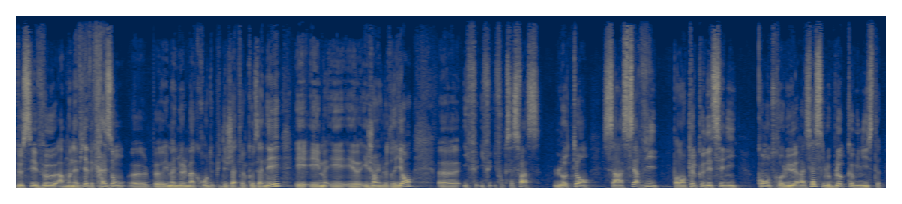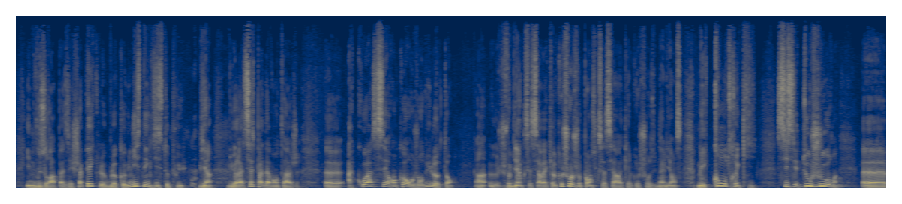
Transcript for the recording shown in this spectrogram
de ses voeux, à mon avis, avec raison, euh, Emmanuel Macron depuis déjà quelques années et, Jean-Yves Le Drian, il faut que ça se fasse. L'OTAN, ça a servi pendant quelques décennies contre l'URSS et le bloc communiste. Il ne vous aura pas échappé que le bloc communiste n'existe plus. Bien, l'URSS pas davantage. Euh, à quoi sert encore aujourd'hui l'OTAN? Hein, euh, je veux bien que ça serve à quelque chose, je pense que ça sert à quelque chose, une alliance. Mais contre qui? Si c'est toujours euh,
